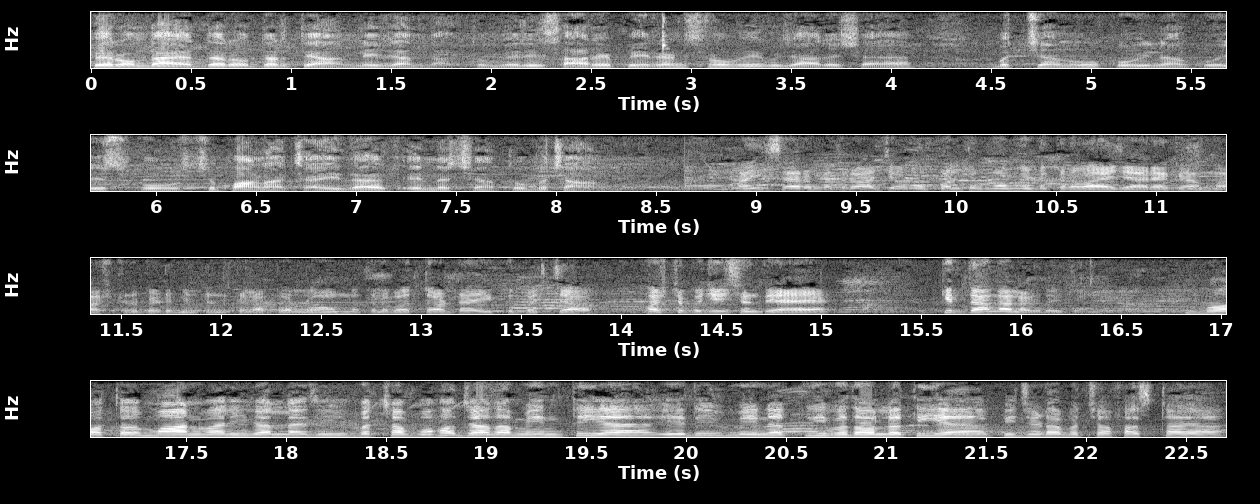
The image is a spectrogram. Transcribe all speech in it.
ਫਿਰ ਉਹਦਾ ਇੱਧਰ ਉੱਧਰ ਧਿਆਨ ਨਹੀਂ ਜਾਂਦਾ। ਤਾਂ ਮੇਰੀ ਸਾਰੇ ਪੇਰੈਂਟਸ ਨੂੰ ਵੀ ਗੁਜ਼ਾਰਿਸ਼ ਹੈ, ਬੱਚਿਆਂ ਨੂੰ ਕੋਈ ਨਾ ਕੋਈ ਸਪੋਰਟਸ 'ਚ ਪਾਣਾ ਚਾਹੀਦਾ ਹੈ ਇਹ ਨਸ਼ਿਆਂ ਤੋਂ ਬਚਾਉਣ ਹਾਂਜੀ ਸਰ, ਮਤਲਬ ਅੱਜ ਓਪਨ ਟੂਰਨਾਮੈਂਟ ਕਰਵਾਇਆ ਜਾ ਰਿਹਾ ਕਿ ਮਾਸਟਰ ਬੈਡਮਿੰਟਨ ਕਲੱਬ ਵੱਲੋਂ। ਮਤਲਬ ਤੁਹਾਡਾ ਇੱਕ ਬੱਚਾ ਫਸਟ ਪੋਜੀਸ਼ਨ ਤੇ ਆਇਆ ਕਿੱਦਾਂ ਦਾ ਲੱਗਦਾ ਜੀ ਤੁਹਾਨੂੰ? ਬਹੁਤ ਮਾਣ ਵਾਲੀ ਗੱਲ ਹੈ ਜੀ। ਬੱਚਾ ਬਹੁਤ ਜ਼ਿਆਦਾ ਮਿਹਨਤੀ ਹੈ। ਇਹਦੀ ਮਿਹਨਤ ਦੀ ਬਦੌਲਤ ਹੀ ਹੈ ਵੀ ਜਿਹੜਾ ਬੱਚਾ ਫਸਟ ਆਇਆ।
